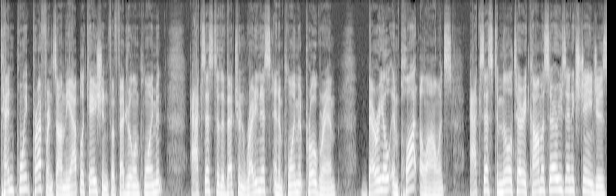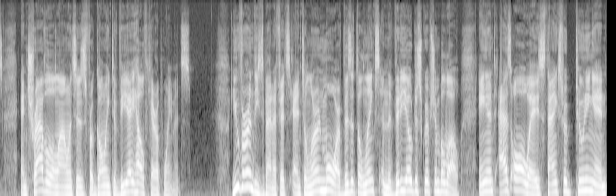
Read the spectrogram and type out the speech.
10 point preference on the application for federal employment, access to the Veteran Readiness and Employment Program, burial and plot allowance, access to military commissaries and exchanges, and travel allowances for going to VA healthcare appointments. You've earned these benefits, and to learn more, visit the links in the video description below. And as always, thanks for tuning in,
